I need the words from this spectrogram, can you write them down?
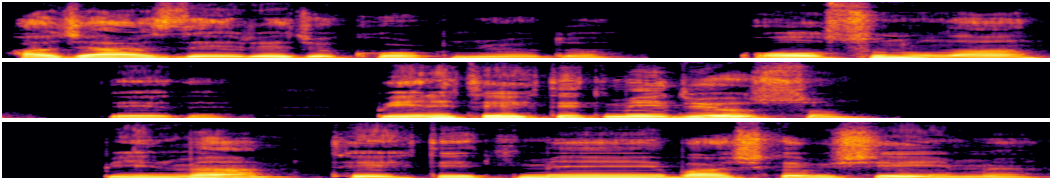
Hacer zerrece korkmuyordu. Olsun ulan, dedi. Beni tehdit mi ediyorsun? Bilmem, tehdit mi, başka bir şey mi?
